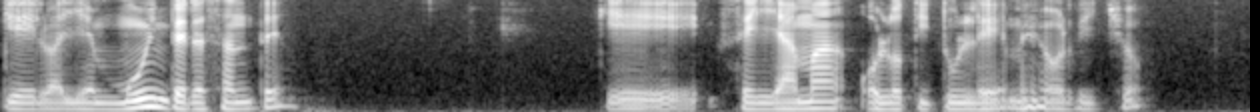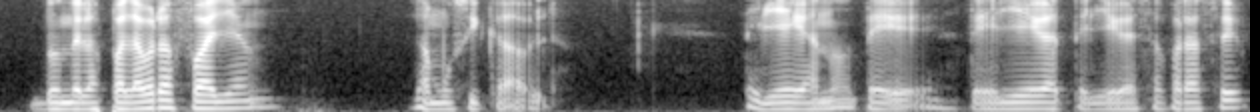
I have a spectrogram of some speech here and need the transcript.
que lo hallé muy interesante, que se llama, o lo titulé, mejor dicho, donde las palabras fallan, la música habla. Te llega, ¿no? Te, te llega, te llega esa frase.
